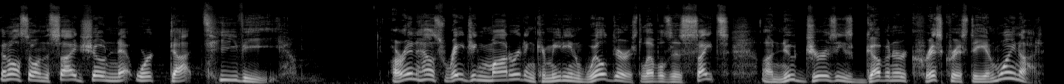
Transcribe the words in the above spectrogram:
and also on the sideshownetwork.tv. Our in house raging moderate and comedian Will Durst levels his sights on New Jersey's Governor Chris Christie, and why not?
